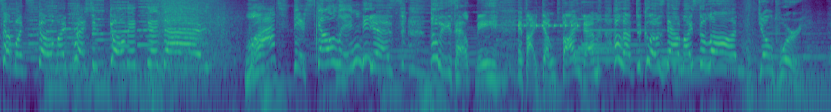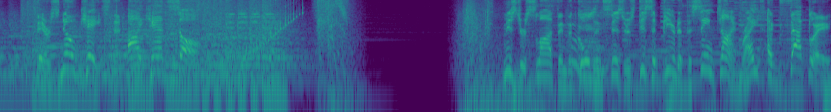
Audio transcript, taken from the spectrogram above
someone stole my precious golden scissors! What? They're stolen? Yes, please help me. If I don't find them, I'll have to close down my salon. Don't worry. There's no case that I can't solve. Mr. Sloth and the golden scissors disappeared at the same time, right? Exactly.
